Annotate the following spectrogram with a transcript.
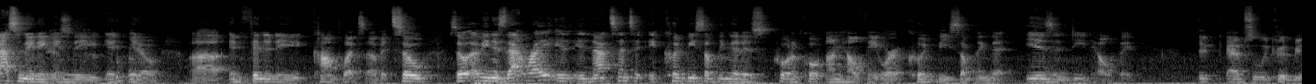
fascinating in the in, you know uh, infinity complex of it so so I mean is that right in, in that sense it, it could be something that is quote unquote unhealthy or it could be something that is indeed healthy It absolutely could be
